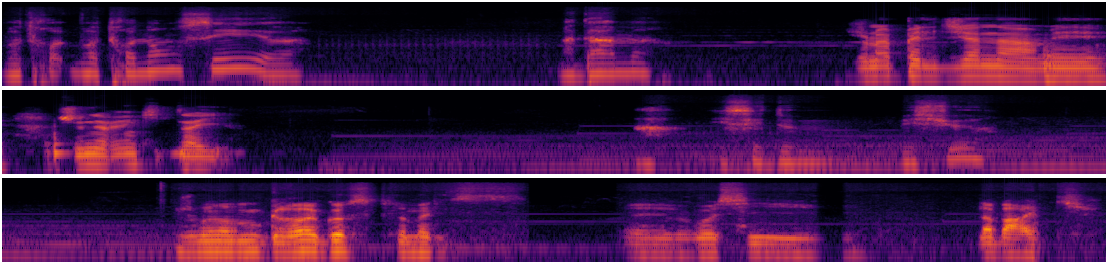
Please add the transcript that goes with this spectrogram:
Votre, votre nom c'est Madame? Je m'appelle Diana, mais je n'ai rien qui taille. et ces deux messieurs? Je me nomme Gragos le Malice. Et voici la barrique.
